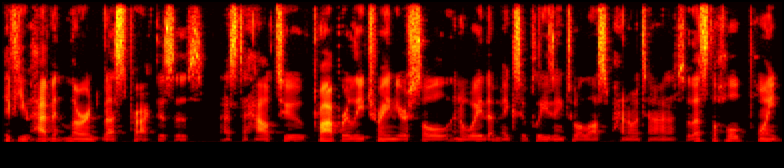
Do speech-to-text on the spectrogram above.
if you haven't learned best practices as to how to properly train your soul in a way that makes it pleasing to Allah subhanahu wa ta'ala? So that's the whole point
